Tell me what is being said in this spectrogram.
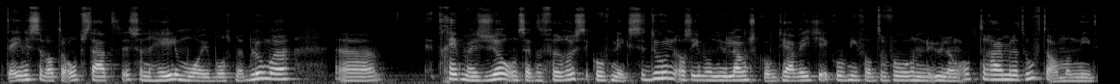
Het enige wat erop staat is een hele mooie bos met bloemen. Uh, het geeft mij zo ontzettend veel rust. Ik hoef niks te doen. Als iemand nu langskomt, ja weet je, ik hoef niet van tevoren een uur lang op te ruimen. Dat hoeft allemaal niet.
